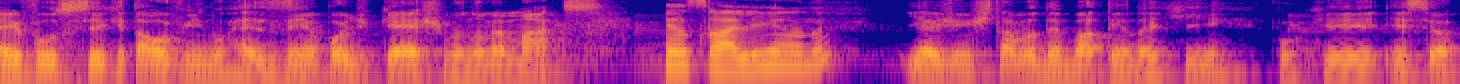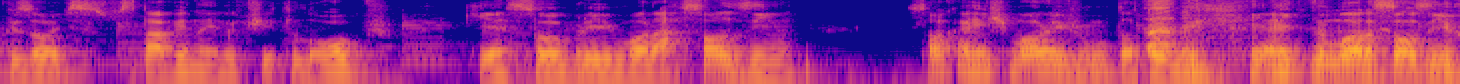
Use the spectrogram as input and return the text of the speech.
aí, você que tá ouvindo o Resenha Podcast, meu nome é Max. Eu sou a Liana. E a gente tava debatendo aqui, porque esse é o episódio, você tá vendo aí no título, óbvio, que é sobre morar sozinho. Só que a gente mora junto atualmente, a gente não mora sozinho.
